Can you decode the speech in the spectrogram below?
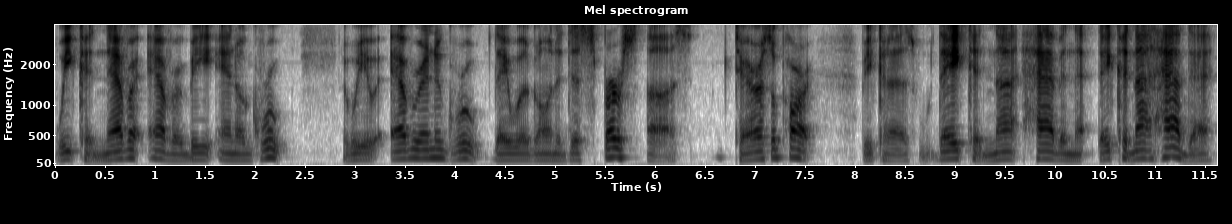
we could never ever be in a group. If we were ever in a group, they were going to disperse us, tear us apart, because they could not have in that they could not have that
